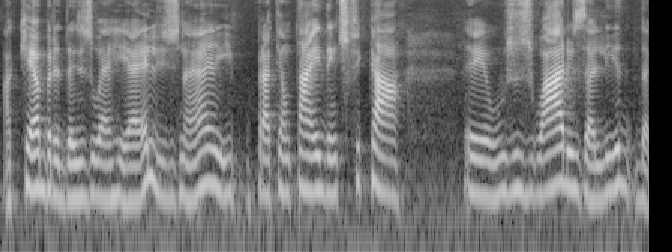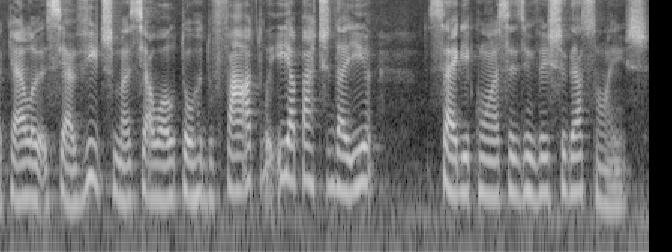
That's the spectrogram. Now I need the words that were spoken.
a, quebra das URLs, né, e para tentar identificar é, os usuários ali, daquela, se é a vítima, se é o autor do fato, e a partir daí segue com essas investigações.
